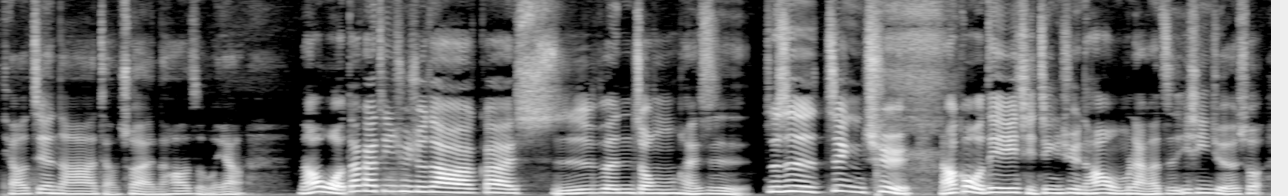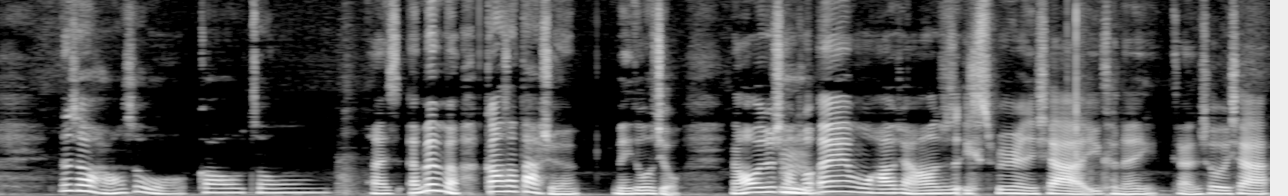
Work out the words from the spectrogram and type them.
条件啊讲出来，然后怎么样。然后我大概进去就大概十分钟，还是就是进去，然后跟我弟弟一起进去，然后我们两个只一心觉得说，那时候好像是我高中还是哎没有没有刚上大学没多久。然后我就想说，哎、嗯欸，我好想要就是 experience 一下，也可能感受一下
